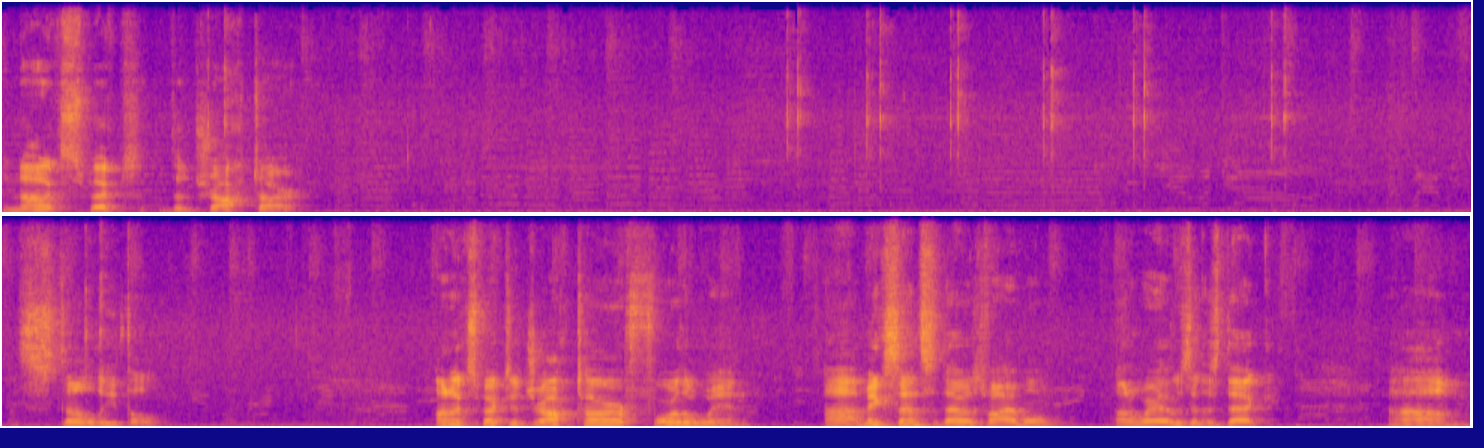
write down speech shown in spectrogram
Did not expect the Draktar. It's still lethal. Unexpected Draktar for the win. Uh, makes sense that that was viable. Unaware that was in his deck. Um,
